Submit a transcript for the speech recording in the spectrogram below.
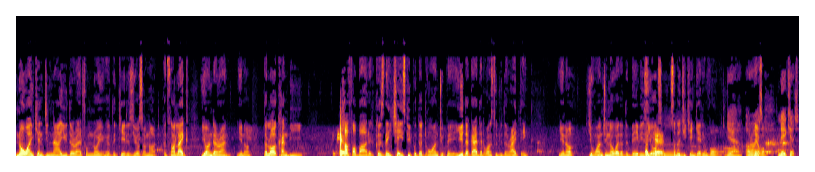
no one can deny you the right from knowing if the kid is yours or not it's not like you're on the run you know the law can be Okay. tough about it because they chase people that don't want to pay you the guy that wants to do the right thing you know you want to know whether the baby is Okay. yours so that you can get involved Yeah. All right. Yeah, well- Naked.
